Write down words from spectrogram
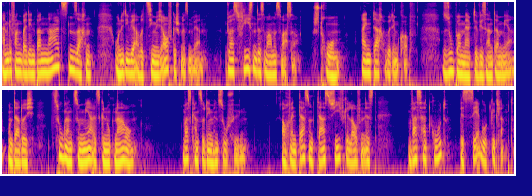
Angefangen bei den banalsten Sachen, ohne die wir aber ziemlich aufgeschmissen wären. Du hast fließendes warmes Wasser, Strom, ein Dach über dem Kopf, Supermärkte wie Sand am Meer und dadurch Zugang zu mehr als genug Nahrung. Was kannst du dem hinzufügen? Auch wenn das und das schiefgelaufen ist, was hat gut bis sehr gut geklappt?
